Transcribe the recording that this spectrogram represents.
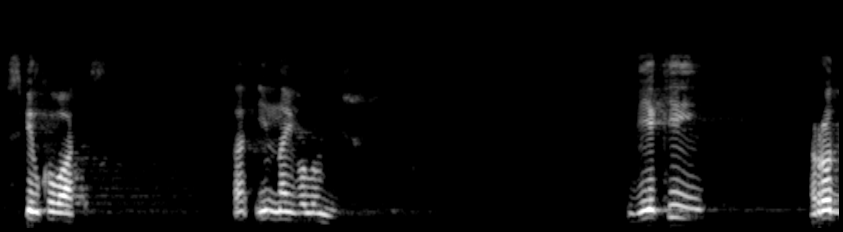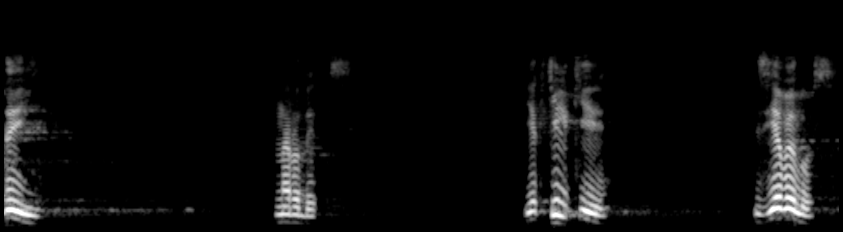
спілкуватись. Та і найголовніше, в якій родині народитись. Як тільки з'явилось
